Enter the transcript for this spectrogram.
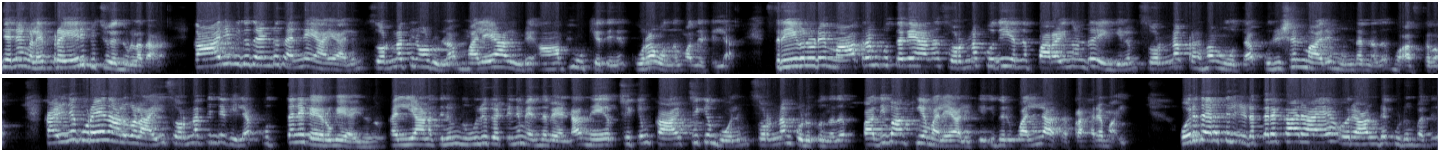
ജനങ്ങളെ പ്രേരിപ്പിച്ചു എന്നുള്ളതാണ്. കാര്യം ഇത് രണ്ട് തന്നെയായാലും സ്വർണത്തിനോടുള്ള മലയാളിയുടെ ആഭിമുഖ്യത്തിന് കുറവൊന്നും വന്നിട്ടില്ല. സ്ത്രീകളുടെ മാത്രം കുത്തകയാണ് സ്വർണക്കൊതി എന്ന് പറയുന്നുണ്ട് എങ്കിലും സ്വർണപ്രഭം മൂത്ത പുരുഷന്മാരും ഉണ്ടെന്നത് വാസ്തവം. കഴിഞ്ഞ കുറെ നാളുകളായി സ്വർണത്തിന്റെ വില കുത്തനെ കയറുകയായിരുന്നു. കല്യാണത്തിനും നൂലുകെട്ടിനും എന്ന് വേണ്ട നേർച്ചയ്ക്കും കാഴ്ചയ്ക്കും പോലും സ്വർണം കൊടുക്കുന്നത് പതിവാക്കിയ മലയാളിക്ക് ഇതൊരു വല്ലാത്ത പ്രഹരമായി. ഒരു തരത്തിൽ ഇടത്തരക്കാരായ ഒരാളുടെ കുടുംബത്തിൽ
